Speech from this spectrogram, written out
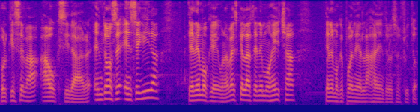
porque se va a oxidar. Entonces enseguida tenemos que una vez que la tenemos hecha tenemos que ponerla adentro del sofrito.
